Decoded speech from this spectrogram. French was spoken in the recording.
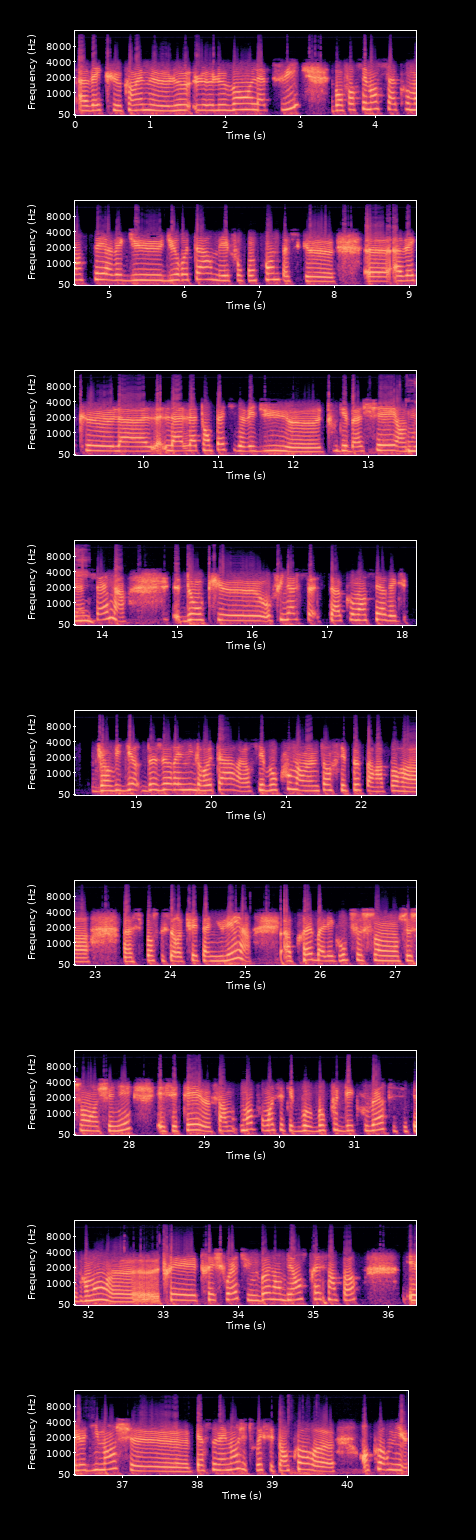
avec euh, quand même euh, le, le, le, vent, la pluie. Bon, forcément, ça a commencé avec du, du retard, mais il faut comprendre parce que euh, avec la, la, la, tempête, ils avaient dû tout débâcher en une scène. Donc, au final, ça, ça, a commencé avec j'ai envie de dire deux heures et demie de retard. Alors c'est beaucoup, mais en même temps c'est peu par rapport à. je pense que ça aurait pu être annulé. Après, bah, les groupes se sont se sont enchaînés et c'était. Euh, enfin, moi pour moi c'était beaucoup de découvertes et c'était vraiment euh, très très chouette, une bonne ambiance, très sympa. Et le dimanche, euh, personnellement, j'ai trouvé que c'était encore euh, encore mieux.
